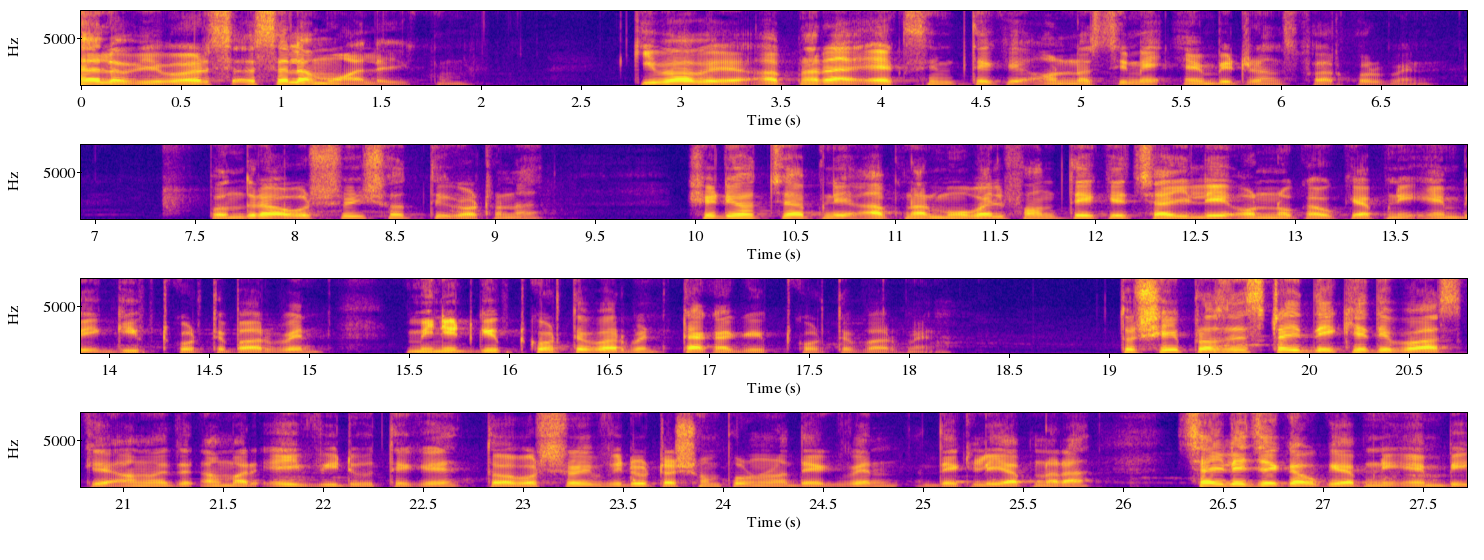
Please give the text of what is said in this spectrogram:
হ্যালো ভিউয়ার্স আসসালামু আলাইকুম কীভাবে আপনারা এক সিম থেকে অন্য সিমে এমবি ট্রান্সফার করবেন? বন্ধুরা, অবশ্যই সত্যি ঘটনা। সেটি হচ্ছে আপনি আপনার মোবাইল ফোন থেকে চাইলে অন্য কাউকে আপনি এমবি গিফট করতে পারবেন মিনিট গিফট করতে পারবেন, টাকা গিফট করতে পারবেন। তো সেই প্রসেসটাই দেখিয়ে দেবো আজকে আমাদের, আমার এই ভিডিও থেকে। তো অবশ্যই ভিডিওটা সম্পূর্ণ দেখবেন, দেখলেই আপনারা চাইলে যে কাউকে আপনি এমবি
